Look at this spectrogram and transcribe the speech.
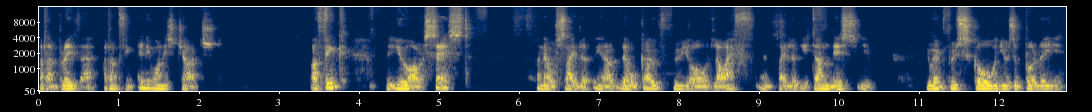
I don't believe that. I don't think anyone is judged I think that you are assessed, and they'll say that you know they'll go through your life and say, look, you've done this, you you went through school and you was a bully,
